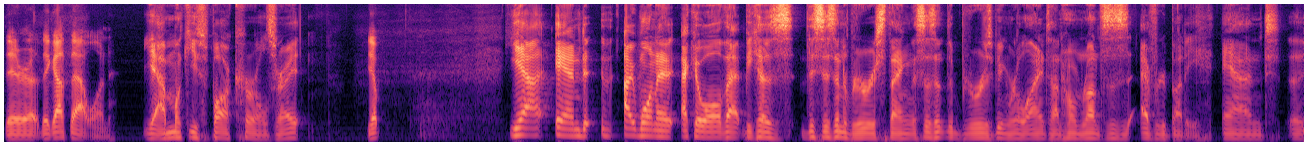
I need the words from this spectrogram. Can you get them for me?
they're they got that one. Yeah, monkey's paw curls, right? Yep. Yeah, and I want to echo all that because this isn't a Brewers thing. This isn't the Brewers being reliant on home runs. This is everybody, and uh,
